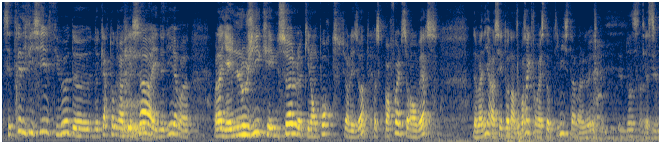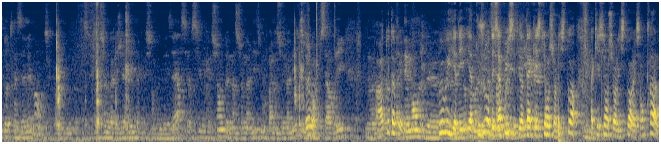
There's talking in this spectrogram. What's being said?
c'est très difficile, si tu veux, de, cartographier ça et de dire. Euh, voilà, il y a une logique et une seule qui l'emporte sur les autres, parce que parfois elle se renverse de manière assez étonnante. C'est pour ça qu'il faut rester optimiste. Hein, malgré... d'autres éléments, parce que la situation d'Algérie, la question du désert, c'est aussi une question de nationalisme ou pas nationalisme. Ah, tout à fait. oui, oui, il y a, il y a toujours des appuis. C'était ta question sur l'histoire. La question sur l'histoire est centrale.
